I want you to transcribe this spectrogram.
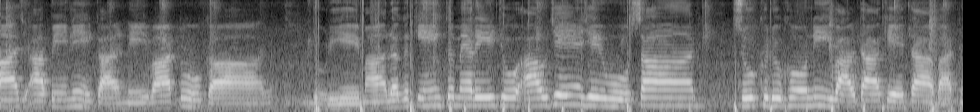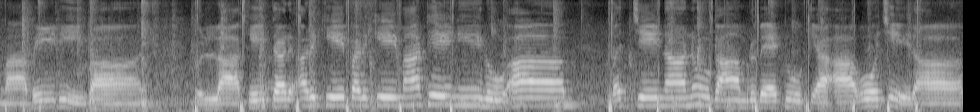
આજ આપીને કાલને વાતો કાલ. દોડીએ માલક કેંક મેરે જો આવજે જેવો સાથ સુખ દુઃખોની વાર્તા કહેતા બાટમાં બેડી બાર ખુલ્લા ખેતર અડકે પડકે માથે નીલો આબ વચ્ચે નાનું ગામડું બેઠું, ક્યાં આવો છે રામ?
